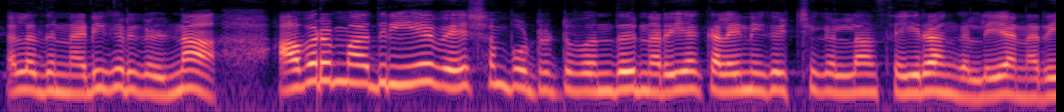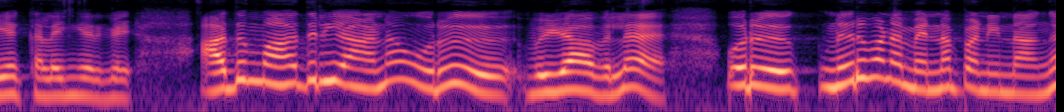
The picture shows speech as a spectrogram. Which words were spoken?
அல்லது நடிகர்கள்னா அவரை மாதிரியே வேஷம் போட்டுட்டு வந்து நிறைய கலை நிகழ்ச்சிகள்லாம் செய்கிறாங்க இல்லையா? நிறைய கலைஞர்கள். அது மாதிரியான ஒரு விழாவில் ஒரு நிறுவனம் என்ன பண்ணினாங்க?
